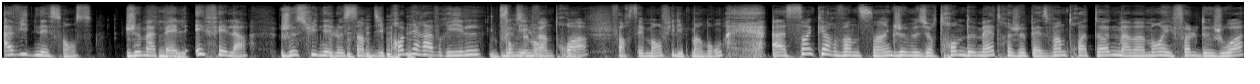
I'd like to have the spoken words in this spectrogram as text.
Avis de naissance. Je m'appelle Eiffela. Je suis né le samedi 1er avril Forcément, 2023. Forcément, Philippe Mindron. À 5h25, je mesure 32 mètres, je pèse 23 tonnes. Ma maman est folle de joie.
